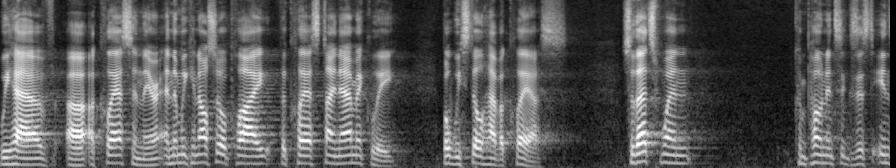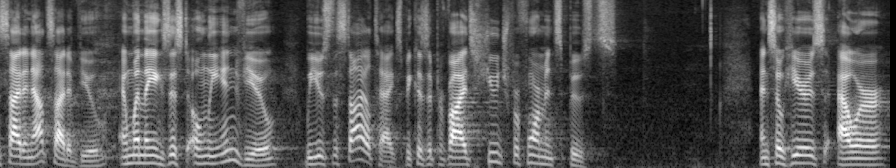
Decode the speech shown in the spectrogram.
we have uh, a class in there, and then we can also apply the class dynamically, but we still have a class. So that's when components exist inside and outside of Vue, and when they exist only in Vue, we use the style tags because it provides huge performance boosts. And so here's our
